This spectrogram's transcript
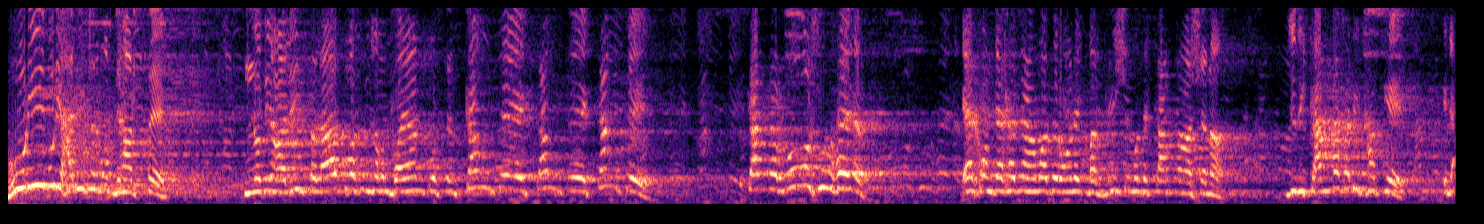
ভুড়ি ভুড়ি হাদিসের মধ্যে আসছে। নবী আলী সালাম যখন বয়ান করছেন কানতে কানতে কানতে কান্না রো শুরু হয়ে গেছে। এখন দেখা যায় আমাদের অনেক মাজলিসের মধ্যে কান্না আসে না। যদি কান্নাকাটি থাকে এটা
